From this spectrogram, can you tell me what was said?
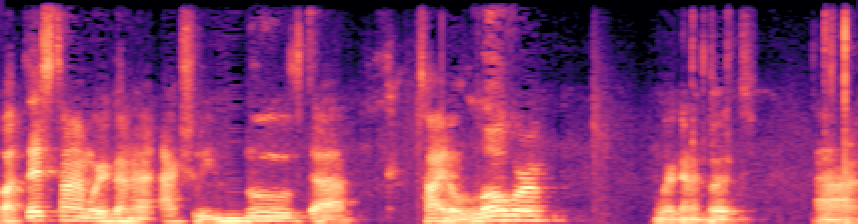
but this time we're going to actually move the title lower. We're going to put uh,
